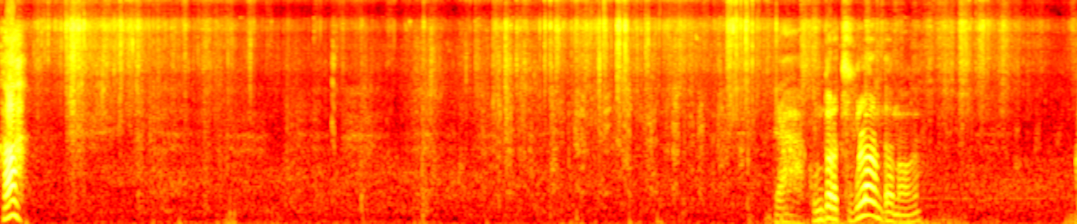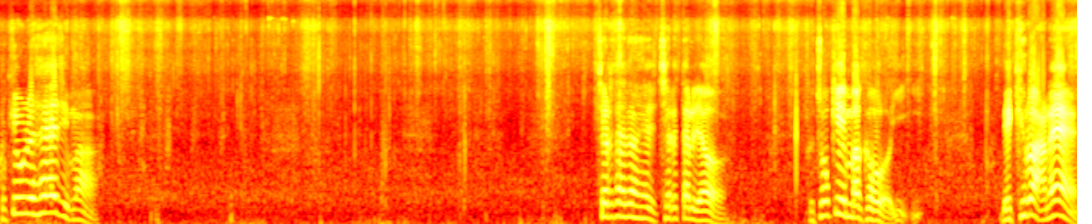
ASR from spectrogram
가. 야, 곰돌아 죽을라 그런다 너. 극기훈련 해야지 마. 체력 단련 해야지 체력 단련. 그 조끼에 막 그 이, 이, 몇 킬로 안 해.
